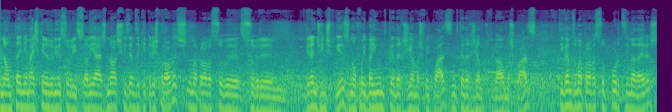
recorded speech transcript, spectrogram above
Não tenho a mais pequena dúvida sobre isso. Aliás, nós fizemos aqui três provas. Uma prova sobre, sobre hum, grandes vinhos portugueses. Não foi bem um de cada região, mas foi quase. Um de cada região de Portugal, mas quase. Tivemos uma prova sobre portos e madeiras.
